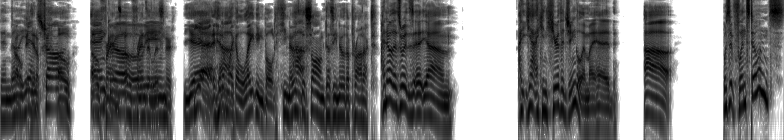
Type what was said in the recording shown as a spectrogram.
10 Oh, it hit million him. Oh, strong. Oh, oh, friends, oh, friends and listeners. Yeah, Yeah, it hit him ah. like a lightning bolt. He knows Ah. the song. Does he know the product? I know that's what. Uh, um, I, yeah, I can hear the jingle in my head. Uh, was it Flintstones?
